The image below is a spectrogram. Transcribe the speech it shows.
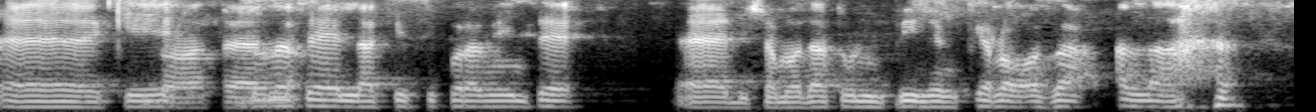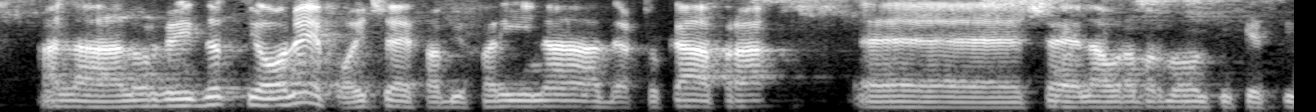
eh, che, Donatella. Donatella, che sicuramente eh, diciamo, ha dato un impegno anche rosa alla, alla, all'organizzazione. E poi c'è Fabio Farina, Alberto Capra, eh, c'è Laura Barmonti che si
